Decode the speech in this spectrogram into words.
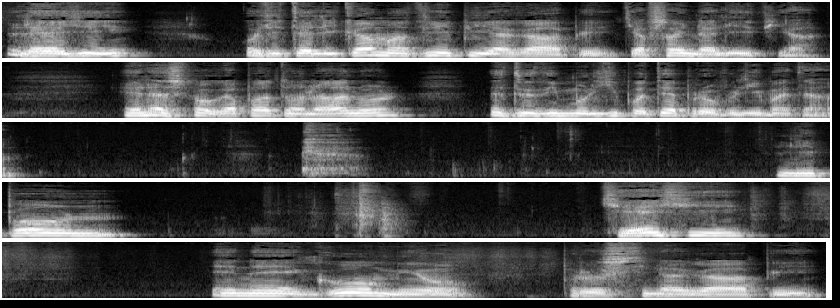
λέγει ότι τελικά μας λείπει η αγάπη και αυτό είναι αλήθεια. Ένας που αγαπά τον άλλον δεν του δημιουργεί ποτέ προβλήματα. Λοιπόν, και έχει ένα εγκόμιο προς την αγάπη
